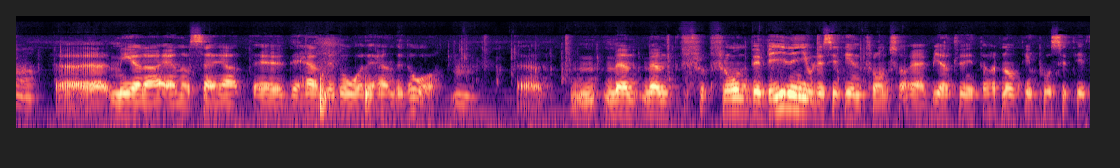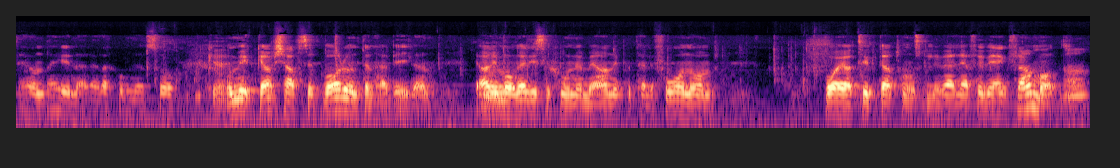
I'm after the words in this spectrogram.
Uh. Uh, mera än att säga att det, det hände då och det hände då. Mm. Uh, men, men från det bilen gjorde sitt intrång så har jag egentligen inte hört någonting positivt hända i den här relationen. Så, okay. Och mycket av tjafset var runt den här bilen. Jag hade många diskussioner med Annie på telefon om vad jag tyckte att hon skulle välja för väg framåt. Ja.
